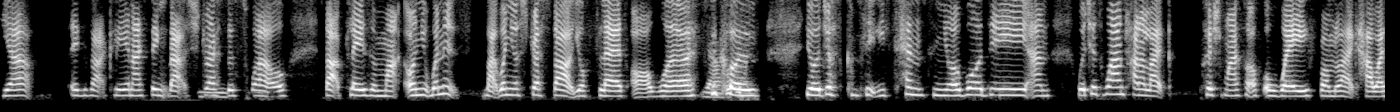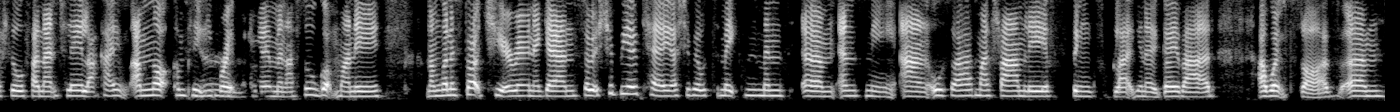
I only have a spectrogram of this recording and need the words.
Yeah, exactly. And I think that stress Mm. as well, that plays a ma- on you when it's like when you're stressed out, your flares are worse Yeah. because you're just completely tense in your body. And which is why I'm trying to like push myself away from like how I feel financially. Like I, I'm not completely broke at the moment. I've still got money and I'm gonna start tutoring again. So it should be okay. I should be able to make men's um ends meet. And also I have my family if things like, you know, go bad, I won't starve. Um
